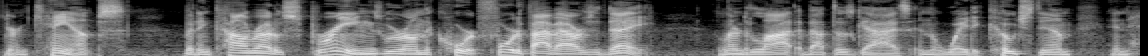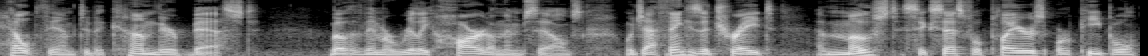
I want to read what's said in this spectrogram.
during camps, but in Colorado Springs, we were on the court four to five hours a day. I learned a lot about those guys and the way to coach them and help them to become their best. Both of them are really hard on themselves, which I think is a trait of most successful players or people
